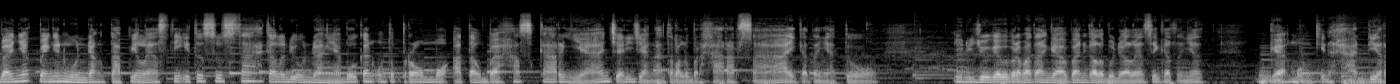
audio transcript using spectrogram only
banyak pengen ngundang tapi Lesti itu susah kalau diundangnya. Bukan untuk promo atau bahas karya jadi jangan terlalu berharap say katanya tuh ini juga beberapa tanggapan kalau Bunda Lesti katanya nggak mungkin hadir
